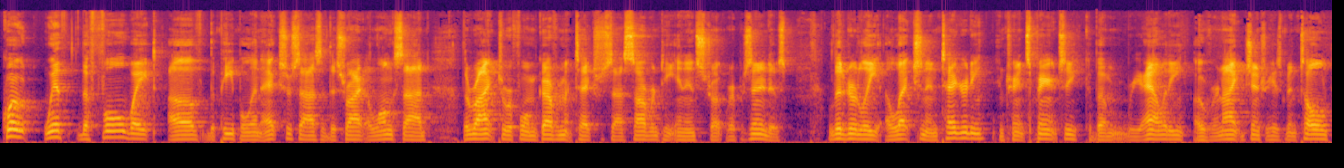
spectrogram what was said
quote, with the full weight of the people in exercise of this right alongside the right to reform government to exercise sovereignty and instruct representatives. Literally, election integrity and transparency could become reality overnight. Gentry has been told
